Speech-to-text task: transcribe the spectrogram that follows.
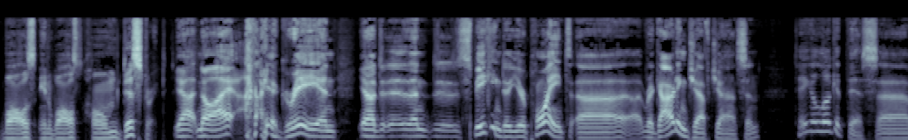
Walz in Walz' home district. Yeah, no, I I agree, and you know, and speaking to your point uh, regarding Jeff Johnson, take a look at this. Uh,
